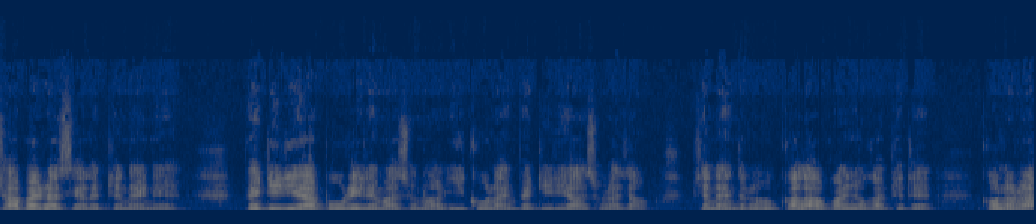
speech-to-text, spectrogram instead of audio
ခြား virus တွေလည်းဖြစ်နိုင်တယ် ဘက်တီးရီးယားပိုးတွေထဲမှာဆိုတော့ E. coli ဘက်တီးရီးယားဆိုတာကြောင့်ဖြစ်နိုင်တယ်လို့ကာလာဝမ်းယောဂဖြစ်တဲ့ကောလရာ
